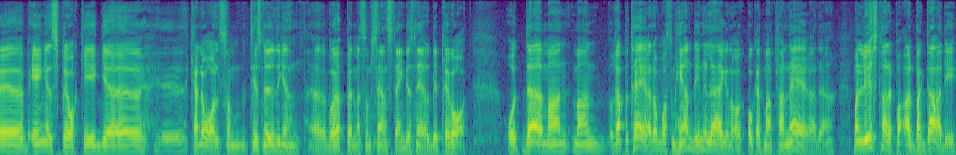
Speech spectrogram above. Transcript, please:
Uh, engelskspråkig uh, kanal som tills nyligen uh, var öppen men som sen stängdes ner eller blev privat. Och där man, man rapporterade om vad som hände inne i lägren och, och, att man planerade. Man lyssnade på al-Baghdadi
